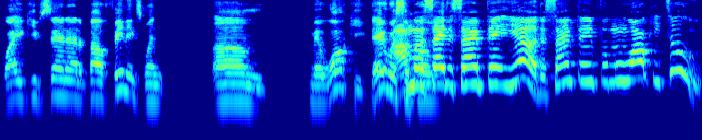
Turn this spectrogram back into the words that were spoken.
why you keep saying that about Phoenix when um Milwaukee, they were I'm gonna say the same thing. Yeah, the same thing for Milwaukee too.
